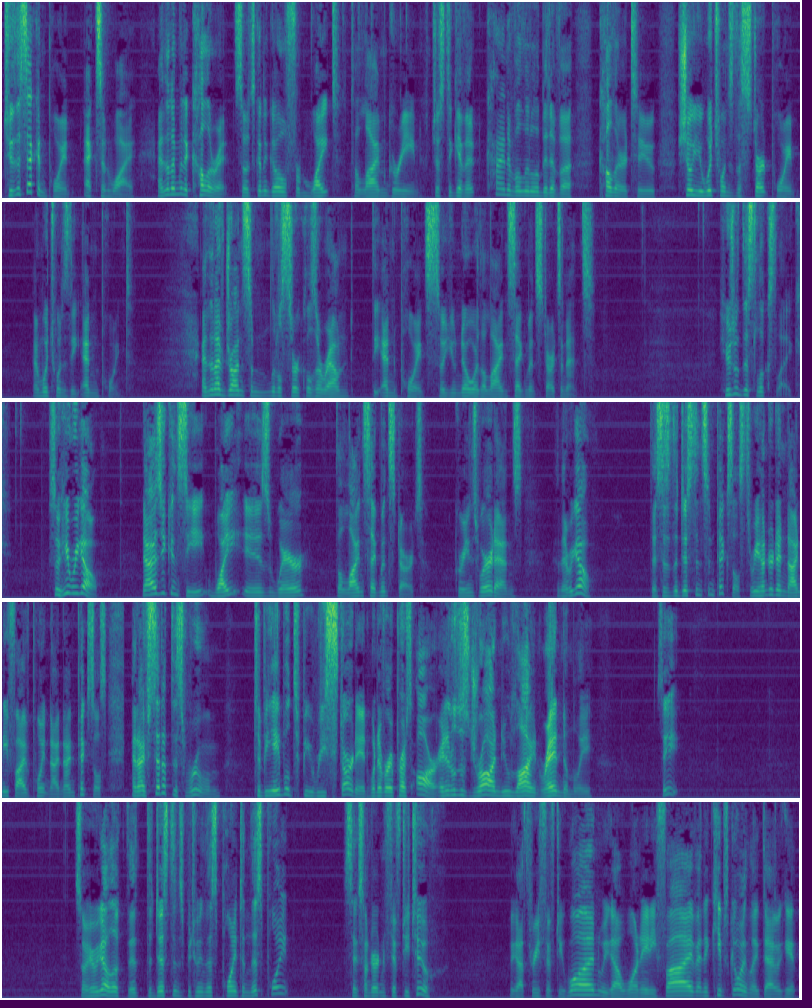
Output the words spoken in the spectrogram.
to the second point, x and y. And then I'm going to color it. So it's going to go from white to lime green, just to give it kind of a little bit of a color to show you which one's the start point and which one's the end point. And then I've drawn some little circles around the end points so you know where the line segment starts and ends. Here's what this looks like. So here we go. Now as you can see, white is where the line segment starts, green's where it ends, and there we go. This is the distance in pixels, 395.99 pixels. And I've set up this room to be able to be restarted whenever I press R, and it'll just draw a new line randomly. See? So here we go. Look, the, the distance between this point and this point, 652. We got 351, we got 185, and it keeps going like that. We get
